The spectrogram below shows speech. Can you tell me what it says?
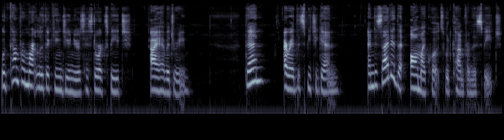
would come from Martin Luther King Jr.'s historic speech, I Have a Dream. Then I read the speech again and decided that all my quotes would come from this speech.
